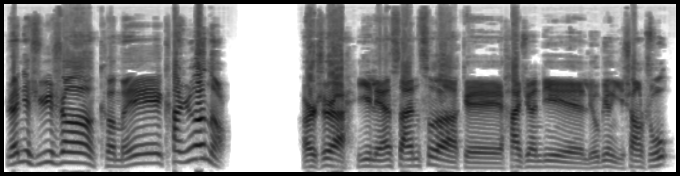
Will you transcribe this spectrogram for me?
人家徐生可没看热闹，而是一连三次给汉宣帝刘病已上书，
